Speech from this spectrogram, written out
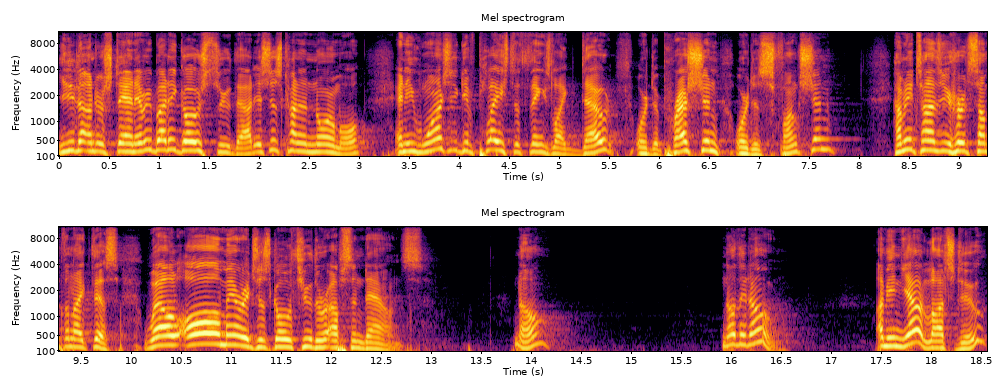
You need to understand everybody goes through that. It's just kind of normal. And he wants you to give place to things like doubt or depression or dysfunction. How many times have you heard something like this? Well, all marriages go through their ups and downs. No. No, they don't. I mean, yeah, lots do.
